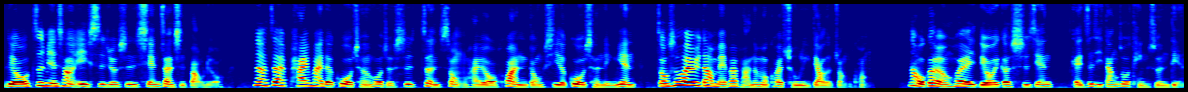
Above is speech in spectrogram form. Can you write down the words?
留字面上的意思就是先暂时保留。那在拍卖的过程，或者是赠送，还有换东西的过程里面，总是会遇到没办法那么快处理掉的状况。那我个人会留一个时间给自己当做停损点，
